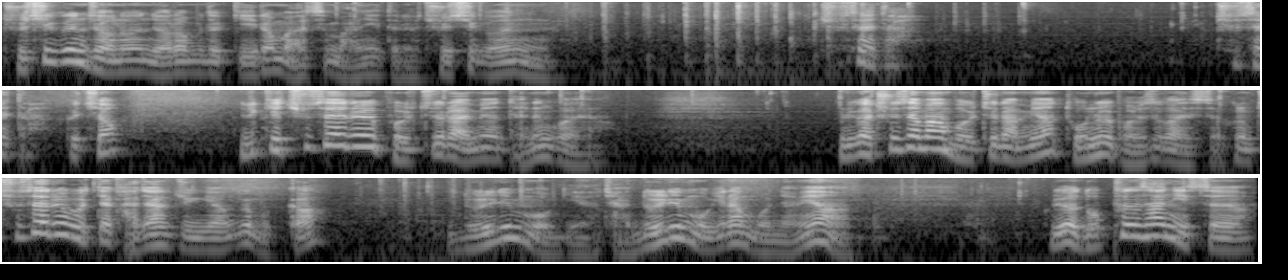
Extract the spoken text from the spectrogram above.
주식은 저는 여러분들께 이런 말씀 많이 드려요. 주식은 추세다 추세다. 그쵸? 이렇게 추세를 볼 줄 알면 되는 거예요. 우리가 추세만 볼 줄 알면 돈을 벌 수가 있어. 그럼 추세를 볼 때 가장 중요한 게 뭘까? 눌림목이에요. 자, 눌림목이란 뭐냐면 우리가 높은 산이 있어요.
